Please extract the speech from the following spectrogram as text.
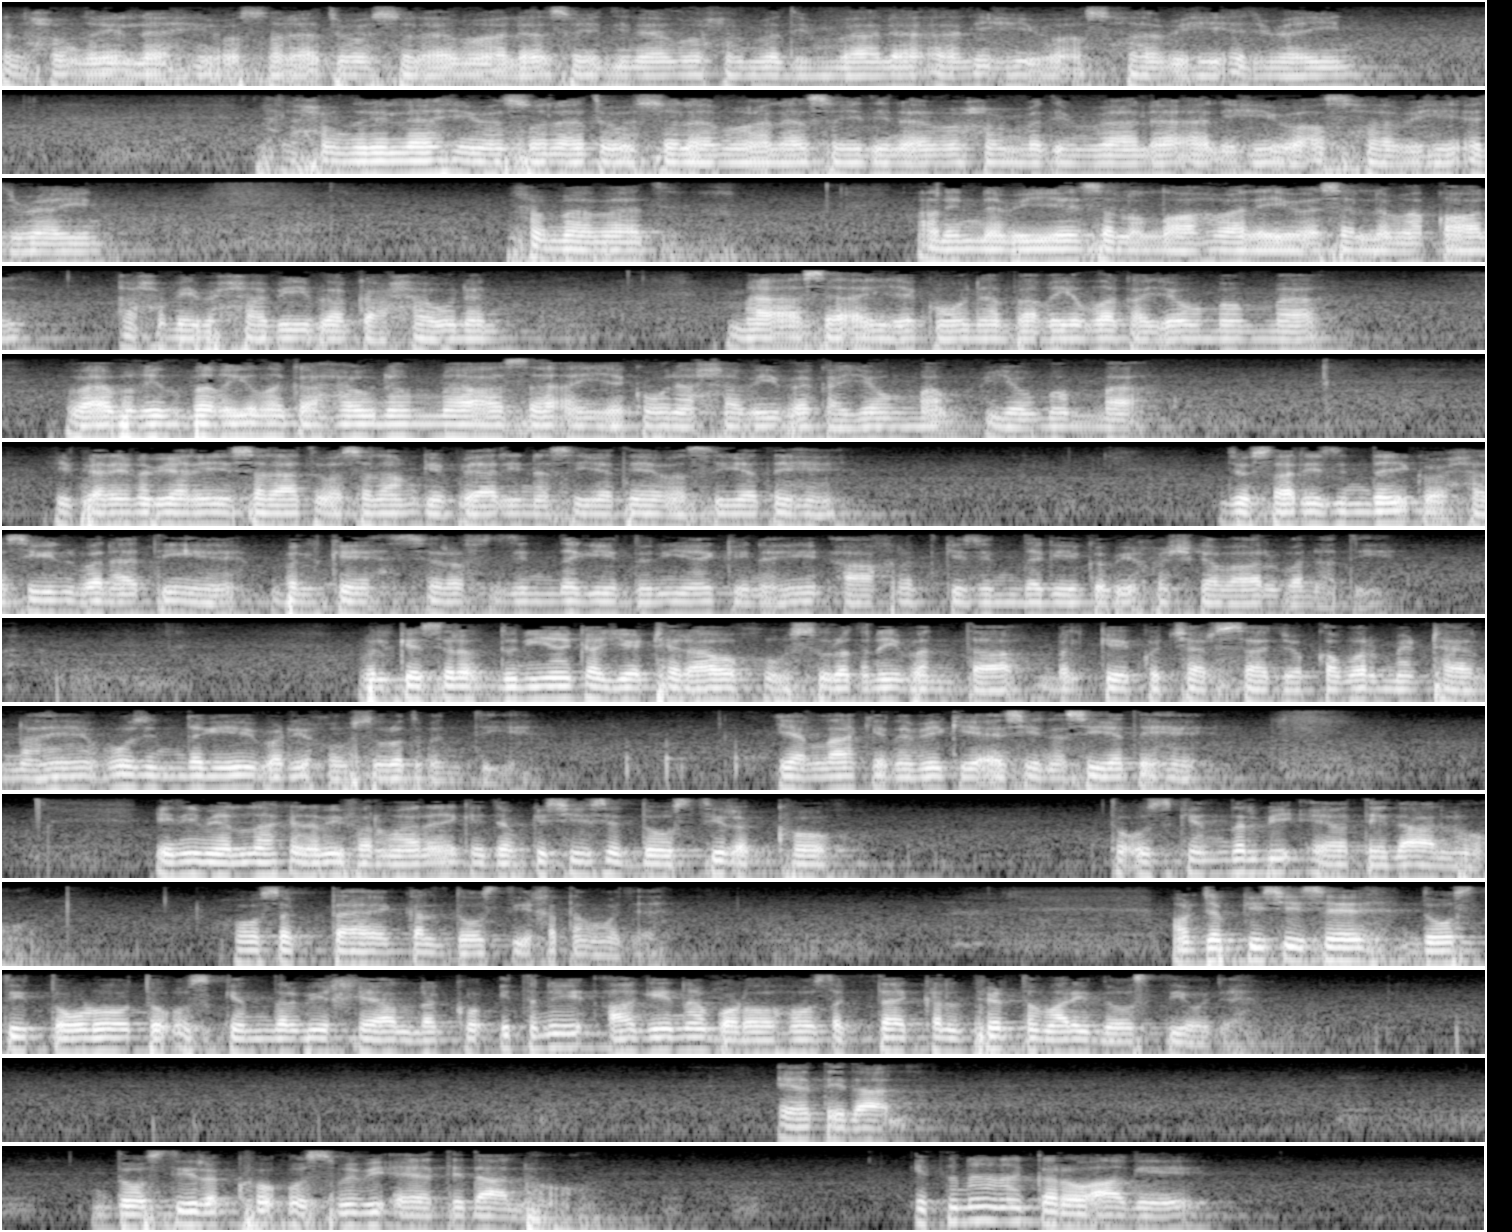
الحمد لله والصلاة والسلام على سيدنا محمد وعلى آله وأصحابه أجمعين. الحمد لله والصلاة والسلام على سيدنا محمد وعلى آله وأصحابه أجمعين. أما بعد، عن النبي صلى الله عليه وسلم قال أحبب حبيبك حونا، ما عسى أن يكون بغيضك يوما ما. وأبغض بغيضك حونا ما عسى أن يكون حبيبك يوما, يوما ما. یہ پیارے نبی علیہ صلاۃ وسلام کی پیاری نصیحتیں وصیتیں ہیں جو ساری زندگی کو حسین بناتی ہیں بلکہ صرف زندگی دنیا کی نہیں آخرت کی زندگی کو بھی خوشگوار بناتی ہیں۔ بلکہ صرف دنیا کا یہ ٹھہراؤ خوبصورت نہیں بنتا، بلکہ کچھ عرصہ جو قبر میں ٹھہرنا ہے، وہ زندگی بھی بڑی خوبصورت بنتی ہے۔ یہ اللہ کے نبی کی ایسی نصیحتیں ہیں۔ انہی میں اللہ کے نبی فرما رہے ہیں کہ جب کسی سے دوستی رکھو تو اس کے اندر بھی اعتدال ہو۔ ہو سکتا ہے کل دوستی ختم ہو جائے۔ اور جب کسی سے دوستی توڑو تو اس کے اندر بھی خیال رکھو، اتنے آگے نہ بڑھو، ہو سکتا ہے کل پھر تمہاری دوستی ہو جائے۔ اعتدال، دوستی رکھو، اس میں بھی اعتدال ہو۔ اتنا نہ کرو آگے،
